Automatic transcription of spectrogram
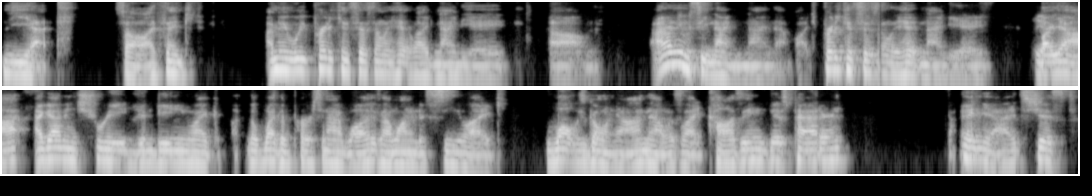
yet. So I think, I mean, we pretty consistently hit like 98, Um, I don't even see 99 that much. Pretty consistently hit 98. Yeah. But yeah, I, I got intrigued in being like the weather person I was. I wanted to see like what was going on that was like causing this pattern. And yeah, it's just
